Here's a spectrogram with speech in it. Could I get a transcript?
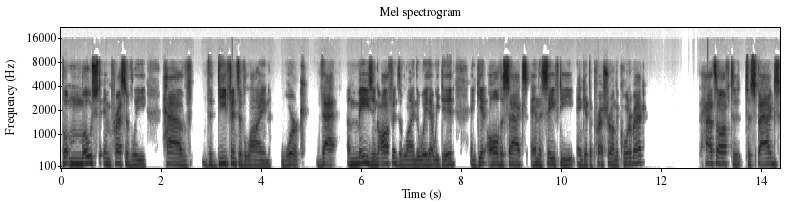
but most impressively have the defensive line work that amazing offensive line the way that we did and get all the sacks and the safety and get the pressure on the quarterback. Hats off to to Spags.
